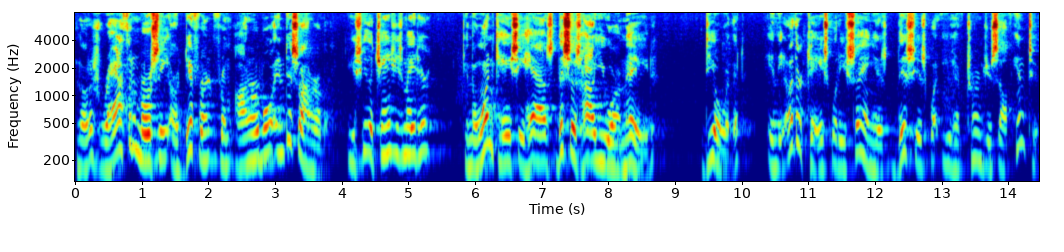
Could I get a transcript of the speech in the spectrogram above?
notice wrath and mercy are different from honorable and dishonorable. You see the change he's made here? In the one case, he has, this is how you are made, deal with it. In the other case, what he's saying is, this is what you have turned yourself into,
